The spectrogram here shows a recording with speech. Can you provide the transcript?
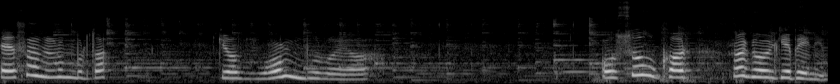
E sanırım burada. Gel lan buraya. Asıl kara gölge benim.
